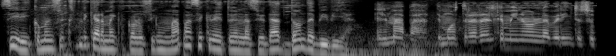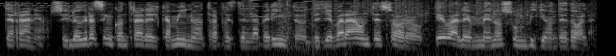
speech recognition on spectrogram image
Siri comenzó a explicarme que conocí un mapa secreto en la ciudad donde vivía. El mapa te mostrará el camino a un laberinto subterráneo. Si logras encontrar el camino a través del laberinto, te llevará a un tesoro que vale menos un billón de dólares.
